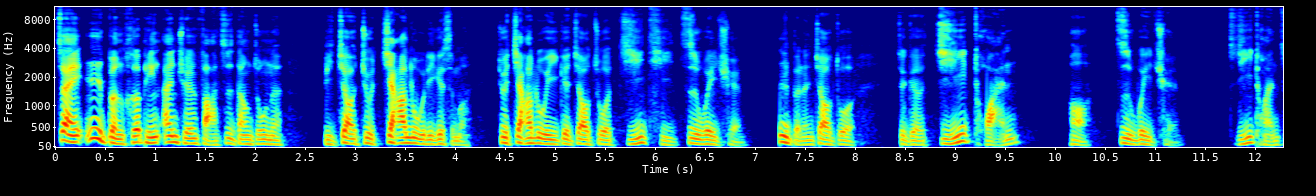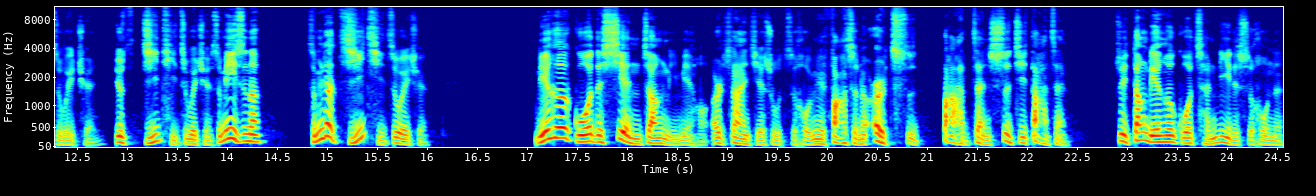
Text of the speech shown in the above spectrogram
在日本和平安全法制当中呢，比较就加入了一个什么？就加入一个叫做集体自卫权，日本人叫做这个集团啊自卫权，集团自卫权就是集体自卫权，什么意思呢？什么叫集体自卫权？联合国的宪章里面，哈，二次大战结束之后，因为发生了二次大战、世纪大战，所以当联合国成立的时候呢，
